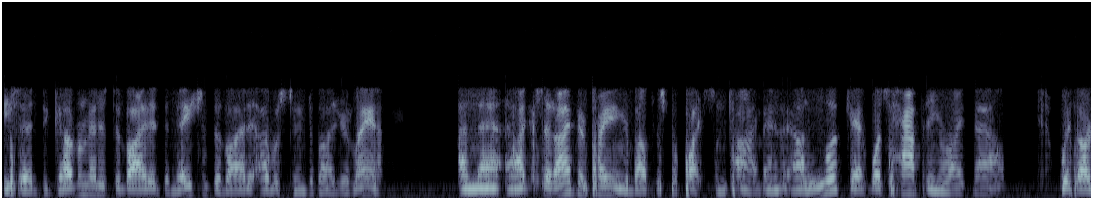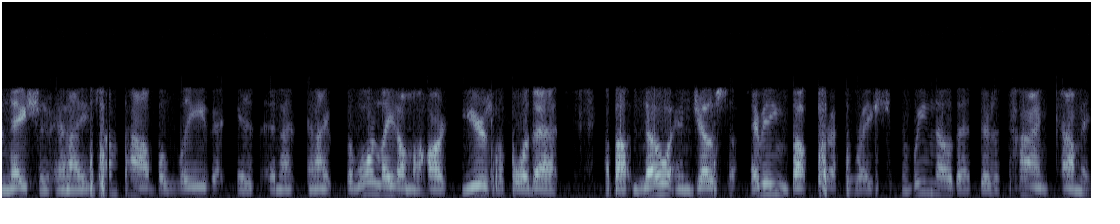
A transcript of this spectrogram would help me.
He said, "The government is divided, the nation's divided. I will soon divide your land." And then, like I said, I've been praying about this for quite some time, and I look at what's happening right now with our nation, and I somehow believe it is, and I, and I, the Lord laid on my heart years before that about Noah and Joseph, everything about preparation, and we know that there's a time coming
